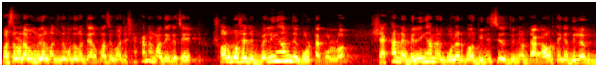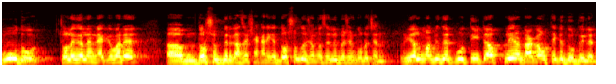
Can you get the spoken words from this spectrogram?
বার্সেলোনা এবং রিয়াল মাদ্রিদের মধ্যে যে ক্লাসিকো আছে, সেখানে আমরা দেখেছি সর্বশেষ যে বেলিংহাম যে গোলটা করল, সেখানে বেলিংহামের গোলের পর ভিনিসিয়াস জুনিয়র ডাকাউট থেকে দিলেন বো চলে গেলেন একেবারে দর্শকদের কাছে, সেখানে দর্শকদের সঙ্গে সেলিব্রেশন করেছেন। রিয়াল মাদ্রিদের প্রতিটা প্লেয়ার ডাকাউট থেকে দৌড় দিলেন।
